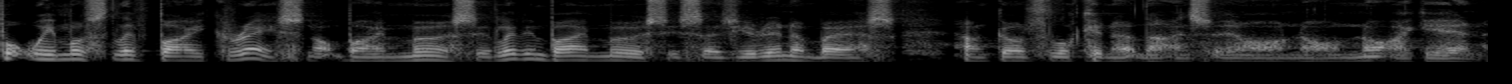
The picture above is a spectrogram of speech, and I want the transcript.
But we must live by grace, not by mercy. Living by mercy says you're in a mess, and God's looking at that and saying, "Oh no, not again.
